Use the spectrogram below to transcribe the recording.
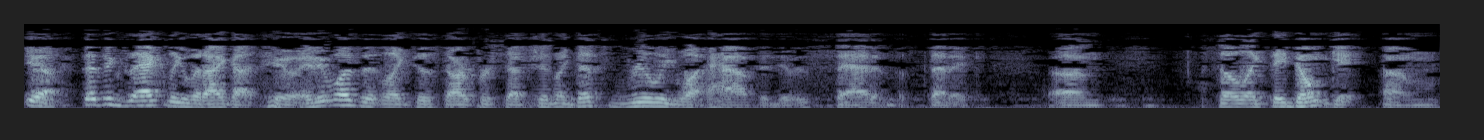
yeah, that's exactly what I got too. And it wasn't like just our perception. Like that's really what happened. It was sad and pathetic. Um, so like they don't get um,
